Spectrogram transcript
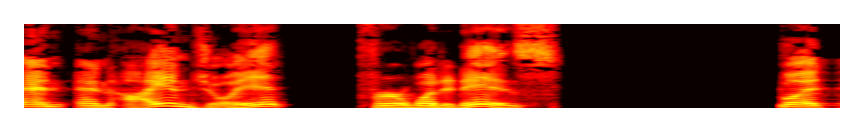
And, and I enjoy it for what it is. But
